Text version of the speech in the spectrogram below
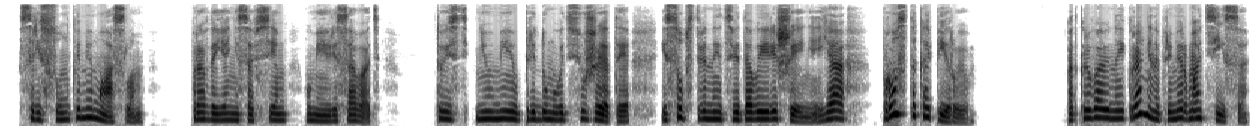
— с рисунками маслом. Правда, я не совсем умею рисовать. То есть не умею придумывать сюжеты и собственные цветовые решения. Я просто копирую. Открываю на экране, например, Матисса,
